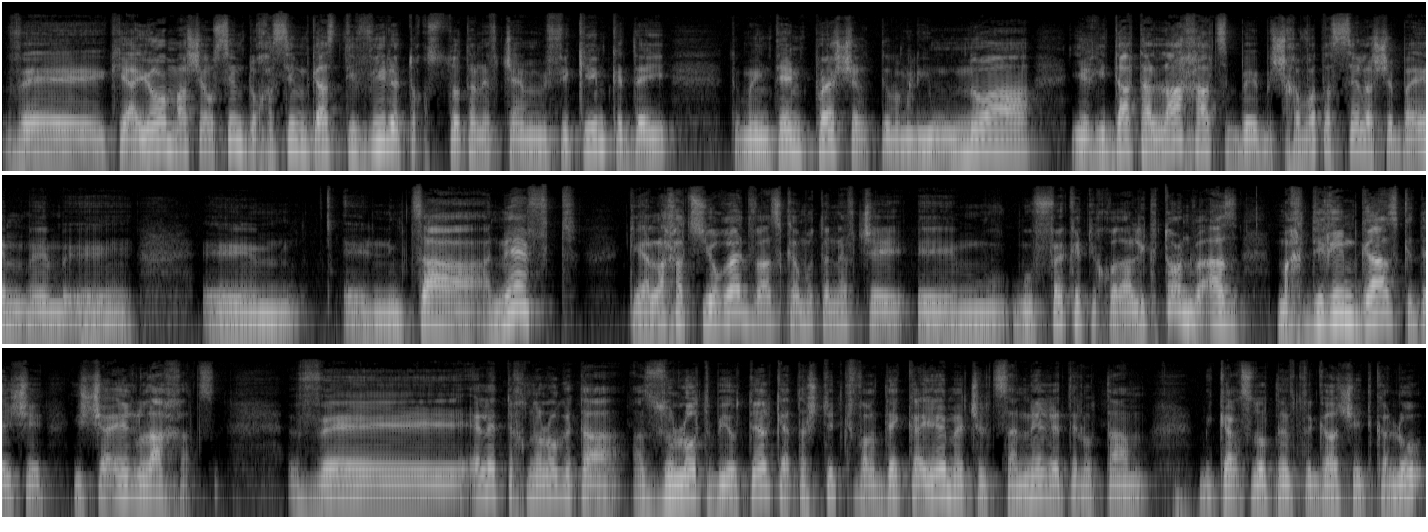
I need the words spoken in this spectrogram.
וכי היום מה שעושים, דוחסים גז טבעי לתוך שדות הנפט שהם מפיקים כדי to maintain pressure, to למנוע ירידת הלחץ בשכבות הסלע שבהם נמצא הנפט, כי הלחץ יורד ואז כמות הנפט שמופקת יכולה לקטון, ואז מחדירים גז כדי שיישאר לחץ. ואלה טכנולוגיות הזולות ביותר, כי התשתית כבר די קיימת של צנרת אל אותם, בעיקר שדות נפט וגז שהתכלו.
